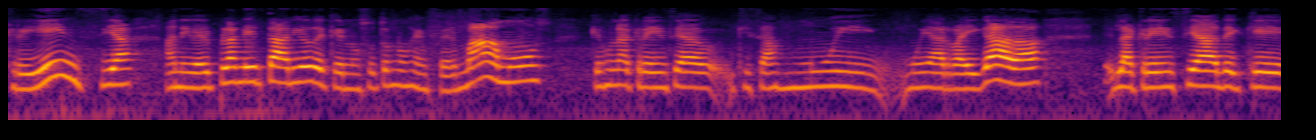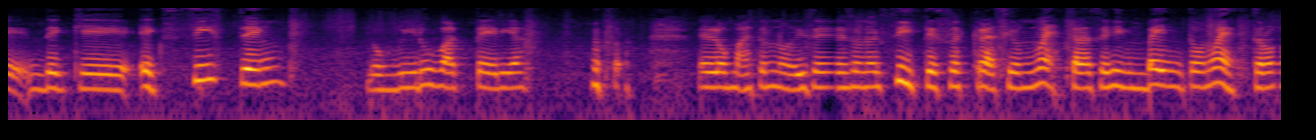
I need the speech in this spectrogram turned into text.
creencia a nivel planetario de que nosotros nos enfermamos, que es una creencia quizás muy, muy arraigada, la creencia de que, de que existen los virus, bacterias. los maestros nos dicen eso no existe, eso es creación nuestra, eso es invento nuestro.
